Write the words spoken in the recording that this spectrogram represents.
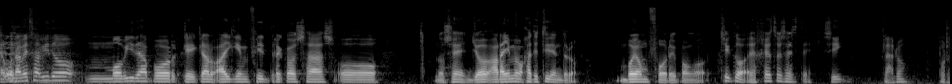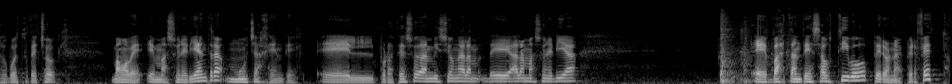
¿Alguna vez ha habido movida porque, claro, alguien filtre cosas o. No sé, yo ahora mismo estoy dentro. Voy a un foro y pongo, chicos, el gesto es este. Sí, claro, por supuesto. De hecho, vamos a ver, en masonería entra mucha gente. El proceso de admisión a la, de- a la masonería es bastante exhaustivo, pero no es perfecto.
